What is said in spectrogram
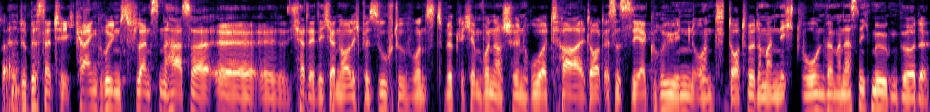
Also du bist natürlich kein Grünpflanzenhasser. Äh, äh, ich hatte dich ja neulich besucht. Du wohnst wirklich im wunderschönen Ruhrtal. Dort ist es sehr grün und dort würde man nicht wohnen, wenn man das nicht mögen würde.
